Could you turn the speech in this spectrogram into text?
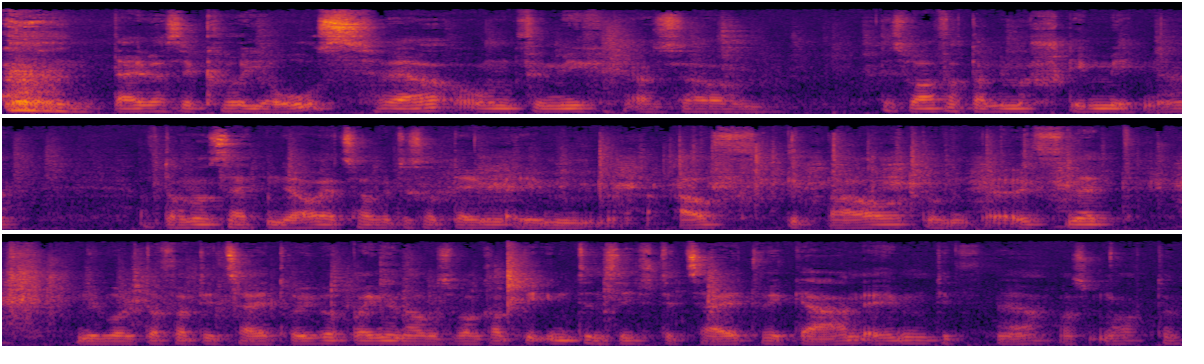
teilweise kurios. Ja, und für mich, also das war einfach dann immer stimmig. Ne? Auf der anderen Seite, ja, jetzt habe ich das Hotel eben aufgebaut und eröffnet und ich wollte einfach die Zeit rüberbringen, aber es war gerade die intensivste Zeit vegan eben, die, ja, was wir gemacht haben.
